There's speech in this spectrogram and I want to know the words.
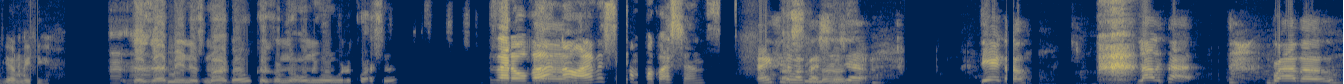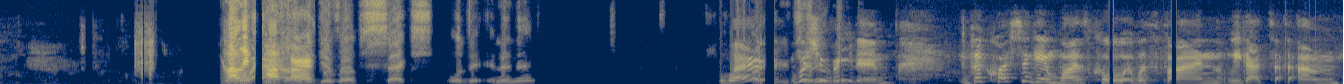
Yummy. Mm-mm. Does that mean it's my goal? Because I'm the only one with a question? Is that over? no, Um, I haven't seen no more questions. I ain't seen I no more questions mine. yet. There you go. Lollipop. Bravo. Lollipop Wow. Would you for rather give up sex or the internet? What? Are you What you reading? The question game was cool. It was fun. We got to um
